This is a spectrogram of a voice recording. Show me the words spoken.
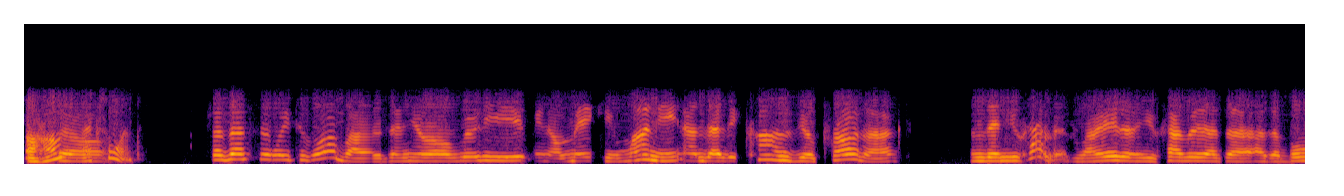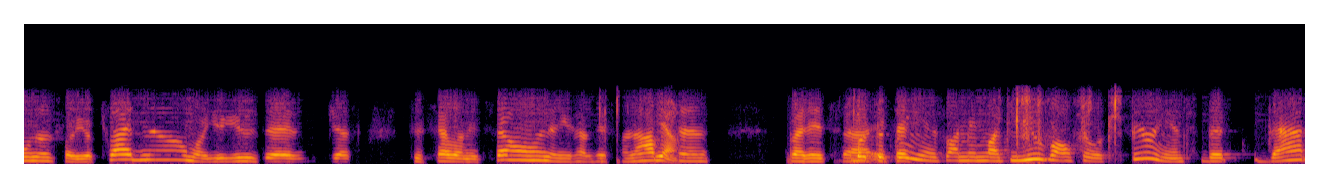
uh-huh So- excellent So that's the way to go about it. Then you're already, you know, making money, and that becomes your product, and then you have it, right? And you have it as a as a bonus for your platinum, or you use it just to sell on its own, and you have different options. Yeah. But it's uh, but the it's thing is i mean like you've also experienced that that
